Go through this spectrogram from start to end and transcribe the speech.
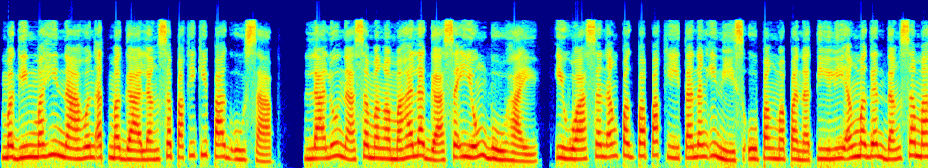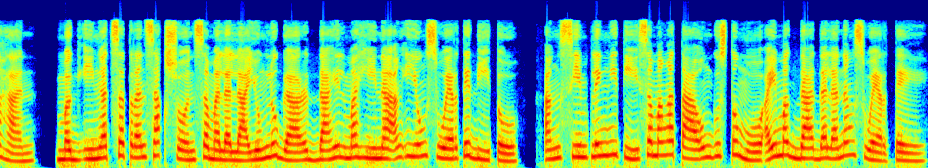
maging mahinahon at magalang sa pakikipag-usap, lalo na sa mga mahalaga sa iyong buhay, Iwasan ang pagpapakita ng inis upang mapanatili ang magandang samahan, mag-ingat sa transaksyon sa malalayong lugar dahil mahina ang iyong swerte dito, ang simpleng ngiti sa mga taong gusto mo ay magdadala ng swerte.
